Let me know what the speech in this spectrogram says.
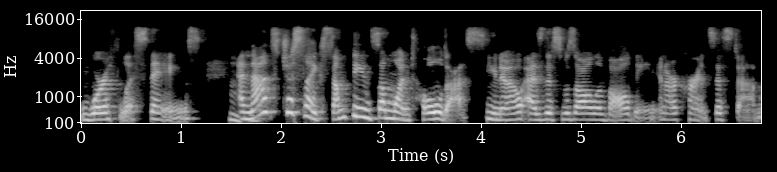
worthless things mm-hmm. and that's just like something someone told us you know as this was all evolving in our current system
